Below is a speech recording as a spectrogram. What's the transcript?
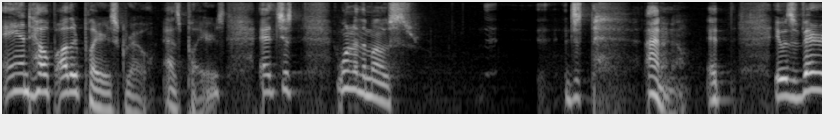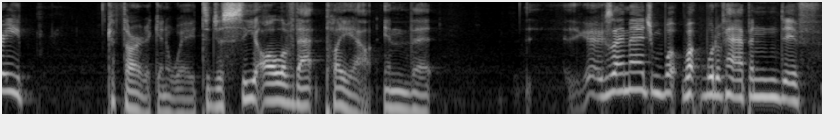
and help other players grow as players. It's just one of the most, just, I don't know. It, it was very cathartic in a way to just see all of that play out in that. Because I imagine what, what would have happened if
